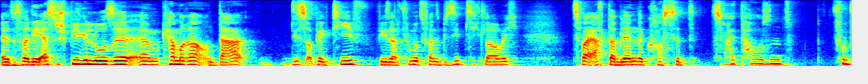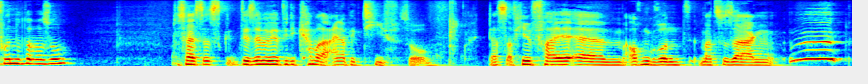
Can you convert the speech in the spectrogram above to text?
Äh, das war die erste spiegellose ähm, Kamera und da dieses Objektiv, wie gesagt, 25 bis 70, glaube ich, 2,8er Blende kostet 2500 oder so. Das heißt, das ist derselbe Wert wie die Kamera, ein Objektiv. So. Das ist auf jeden Fall ähm, auch ein Grund, mal zu sagen, mh, hm,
